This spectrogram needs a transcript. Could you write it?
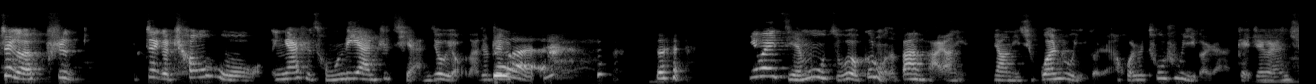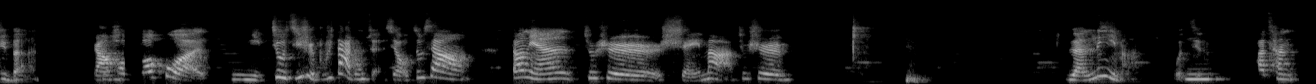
这个是这个称呼，应该是从立案之前就有的，就这个。，对，因为节目组有各种的办法让你让你去关注一个人，或者是突出一个人，给这个人剧本，然后包括你就即使不是大众选秀，就像当年就是谁嘛，就是袁立嘛，我记得嗯，他参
